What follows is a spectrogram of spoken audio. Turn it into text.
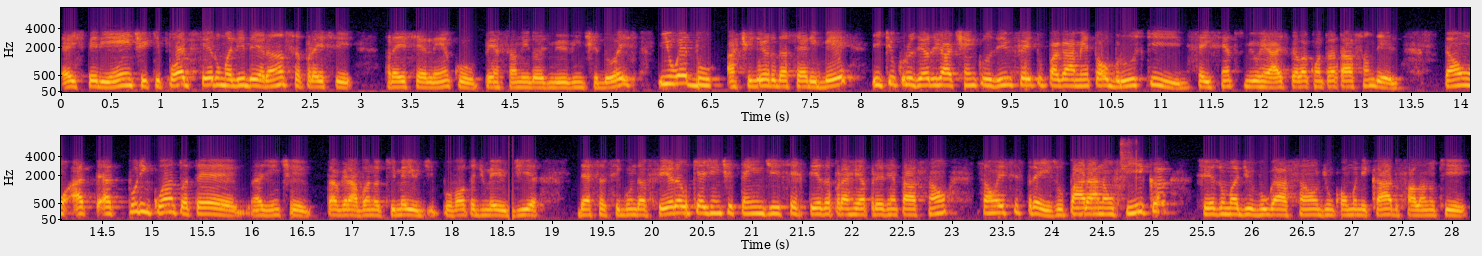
é experiente, que pode ser uma liderança para esse, para esse elenco pensando em 2022, e o Edu, artilheiro da Série B, e que o Cruzeiro já tinha inclusive feito o pagamento ao Brusque de 600 mil reais pela contratação dele. Então, até, por enquanto, até a gente está gravando aqui meio por volta de meio-dia dessa segunda-feira, o que a gente tem de certeza para reapresentação são esses três. O Pará não fica, fez uma divulgação de um comunicado falando que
